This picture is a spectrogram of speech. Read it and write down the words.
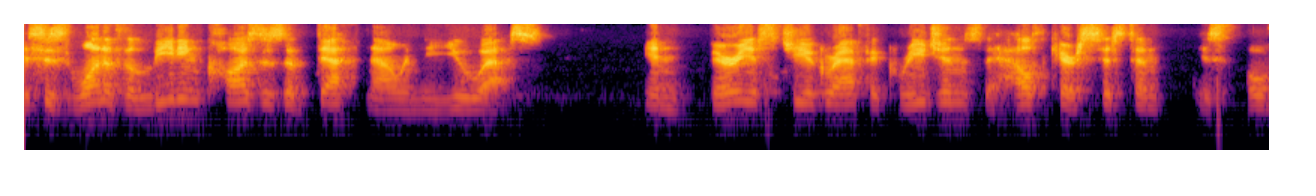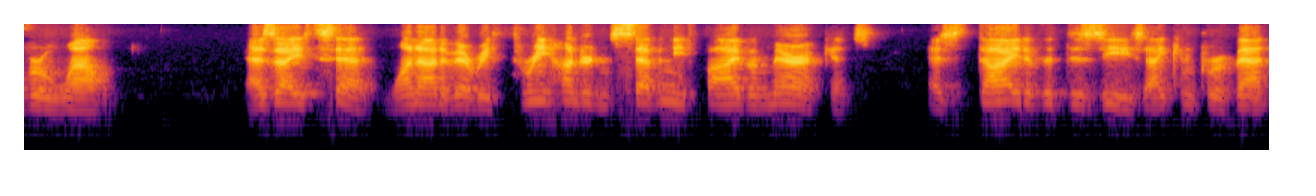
This is one of the leading causes of death now in the US. In various geographic regions, the healthcare system is overwhelmed. As I said, one out of every 375 Americans has died of the disease I can prevent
